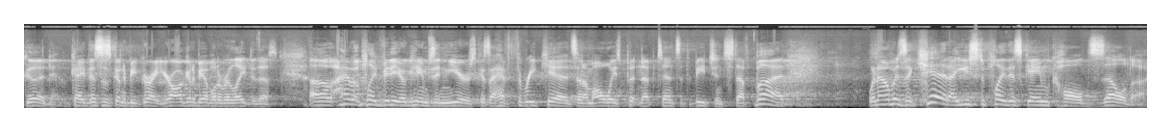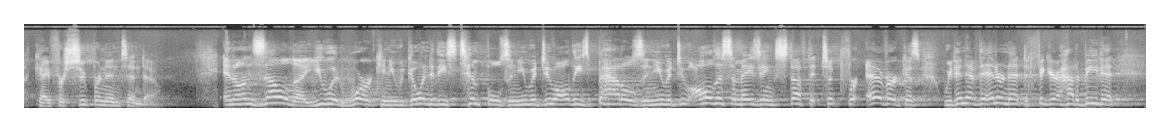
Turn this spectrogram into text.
Good. Okay, this is going to be great. You're all going to be able to relate to this. Um, I haven't played video games in years because I have three kids and I'm always putting up tents at the beach and stuff. But when I was a kid, I used to play this game called Zelda, okay, for Super Nintendo. And on Zelda, you would work and you would go into these temples and you would do all these battles and you would do all this amazing stuff that took forever because we didn't have the internet to figure out how to beat it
